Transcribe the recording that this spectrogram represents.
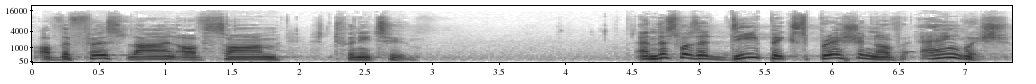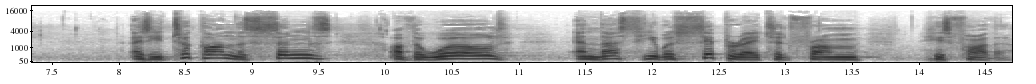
of the first line of Psalm 22. And this was a deep expression of anguish as he took on the sins of the world and thus he was separated from his Father.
